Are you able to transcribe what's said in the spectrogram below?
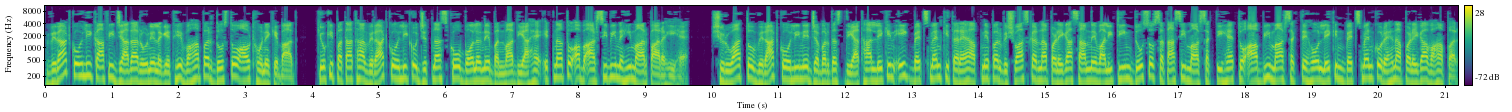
विराट कोहली काफ़ी ज़्यादा रोने लगे थे वहाँ पर दोस्तों आउट होने के बाद, क्योंकि पता था विराट कोहली को जितना स्को बॉलर ने बनवा दिया है, इतना तो अब आरसीबी नहीं मार पा रही है। शुरुआत तो विराट कोहली ने ज़बरदस्त दिया था, लेकिन एक बैट्समैन की तरह अपने पर विश्वास करना पड़ेगा, सामने वाली टीम दो सौ सतासी मार सकती है तो आप भी मार सकते हो, लेकिन बैट्समैन को रहना पड़ेगा वहाँ पर।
